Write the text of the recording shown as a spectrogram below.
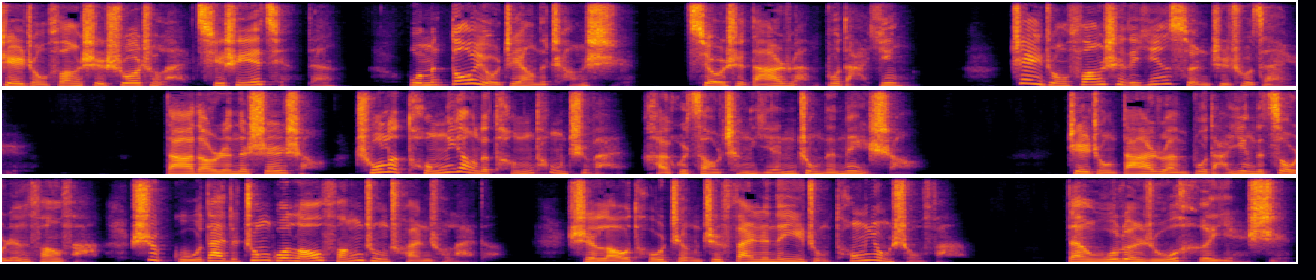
这种方式说出来其实也简单，我们都有这样的常识，就是打软不打硬。这种方式的阴损之处在于，打到人的身上。除了同样的疼痛之外，还会造成严重的内伤。这种打软不打硬的揍人方法是古代的中国牢房中传出来的，是牢头整治犯人的一种通用手法。但无论如何掩饰，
